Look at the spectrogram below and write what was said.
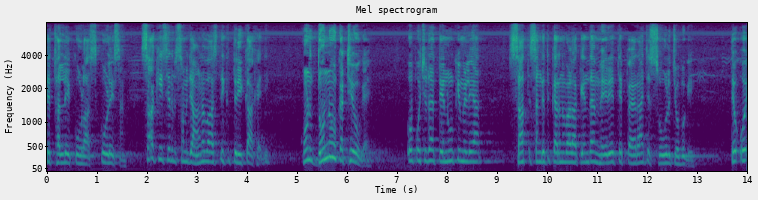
ਤੇ ਥੱਲੇ ਕੋਲਾ ਕੋਲੇ ਸਨ। ਸਾਖੀ ਸਿਰਫ ਸਮਝਾਉਣ ਵਾਸਤੇ ਇੱਕ ਤਰੀਕਾ ਹੈ ਜੀ। ਹੁਣ ਦੋਨੋਂ ਇਕੱਠੇ ਹੋ ਗਏ। ਉਹ ਪੁੱਛਦਾ, ਤੈਨੂੰ ਕੀ ਮਿਲਿਆ? ਸਤ ਸੰਗਤ ਕਰਨ ਵਾਲਾ ਕਹਿੰਦਾ, ਮੇਰੇ ਤੇ ਪੈਰਾਂ 'ਚ ਸੂਲ ਚੁੱਭ ਗਈ। ਤੇ ਉਹ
